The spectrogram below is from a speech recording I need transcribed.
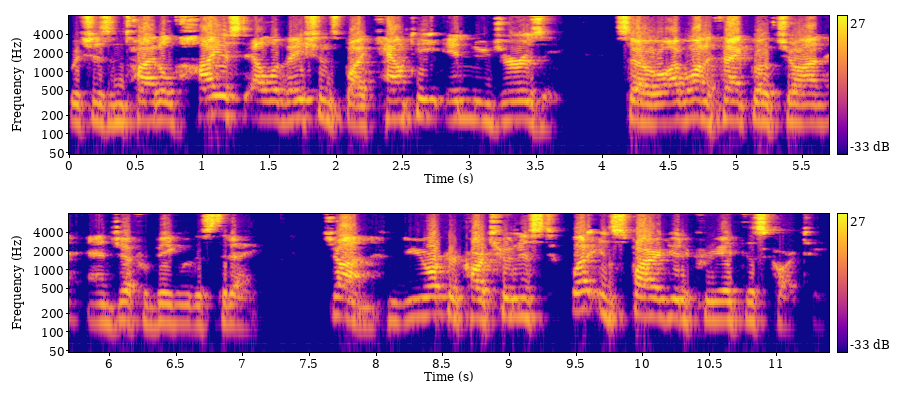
which is entitled "Highest Elevations by County in New Jersey." So I want to thank both John and Jeff for being with us today. John, New Yorker cartoonist, what inspired you to create this cartoon?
